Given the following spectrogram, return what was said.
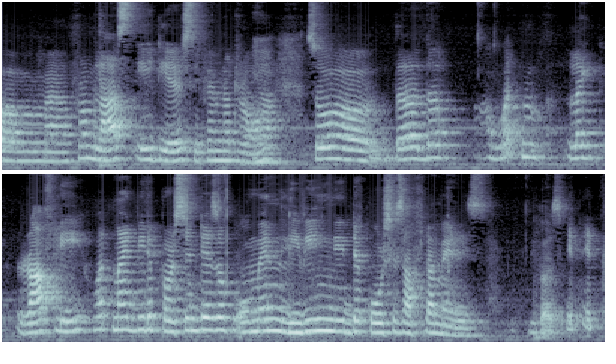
um, uh, from last eight years, if I'm not wrong, Yeah. so uh, the the what like roughly what might be the percentage of women leaving the courses after marriage? Because it, it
